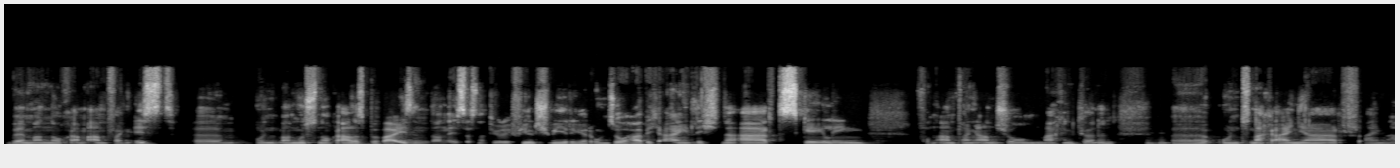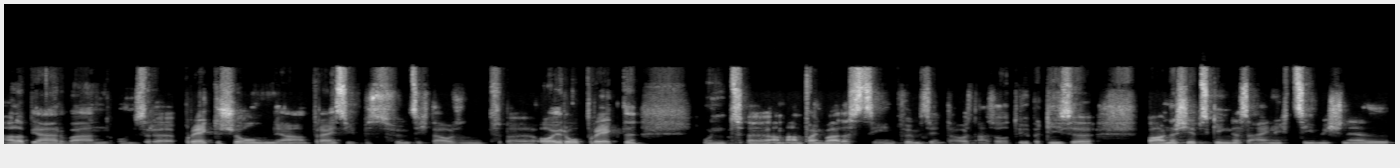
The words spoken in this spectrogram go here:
wenn man noch am Anfang ist ähm, und man muss noch alles beweisen, dann ist das natürlich viel schwieriger. Und so habe ich eigentlich eine Art Scaling von Anfang an schon machen können. Mhm. Äh, und nach ein Jahr, eineinhalb Jahr waren unsere Projekte schon ja 30 bis 50.000 äh, Euro Projekte. Und äh, am Anfang war das 10, 15.000. Also über diese Partnerships ging das eigentlich ziemlich schnell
